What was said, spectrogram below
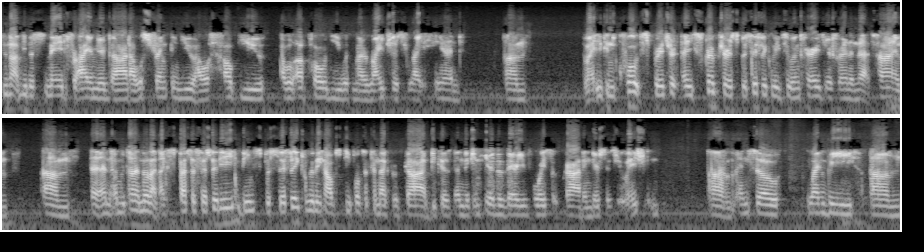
Do not be dismayed, for I am your God. I will strengthen you. I will help you. I will uphold you with my righteous right hand. Um, right? You can quote scripture, scripture specifically to encourage your friend in that time. Um, and, and we kind of know that like specificity, being specific, really helps people to connect with God because then they can hear the very voice of God in their situation. Um, and so when we um,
